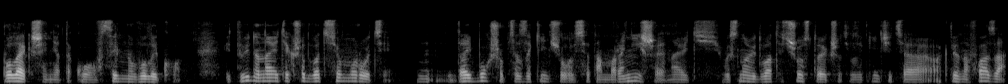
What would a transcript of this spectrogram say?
полегшення такого сильно великого. Відповідно, навіть якщо в 27 році, дай Бог, щоб це закінчилося там раніше, навіть весною 26-го, якщо це закінчиться активна фаза,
